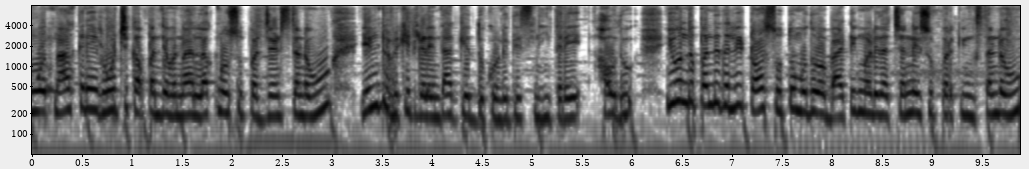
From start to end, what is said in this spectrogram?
ಮೂವತ್ನಾಲ್ಕನೇ ರೋಚಕ ಪಂದ್ಯವನ್ನು ಲಕ್ನೋ ಸೂಪರ್ ಜೈಂಟ್ಸ್ ತಂಡವು ಎಂಟು ವಿಕೆಟ್ಗಳಿಂದ ಗೆದ್ದುಕೊಂಡಿದೆ, ಸ್ನೇಹಿತರೆ. ಹೌದು, ಈ ಒಂದು ಪಂದ್ಯದಲ್ಲಿ ಟಾಸ್ ಸೋತು ಮೊದಲು ಬ್ಯಾಟಿಂಗ್ ಮಾಡಿದ ಚೆನ್ನೈ ಸೂಪರ್ ಕಿಂಗ್ಸ್ ತಂಡವು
